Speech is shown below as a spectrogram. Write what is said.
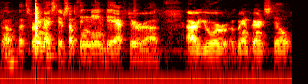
Well, that's very nice to have something named after. Uh, are your grandparents still?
